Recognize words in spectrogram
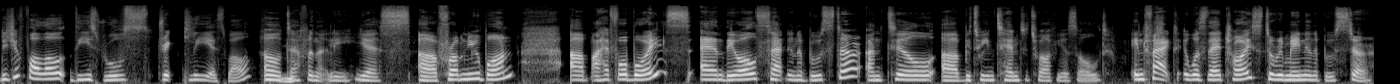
did you follow these rules strictly as well? Oh, definitely. Yes. Uh, from newborn, um, I have four boys, and they all sat in a booster until uh, between 10 to 12 years old. In fact, it was their choice to remain in the booster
